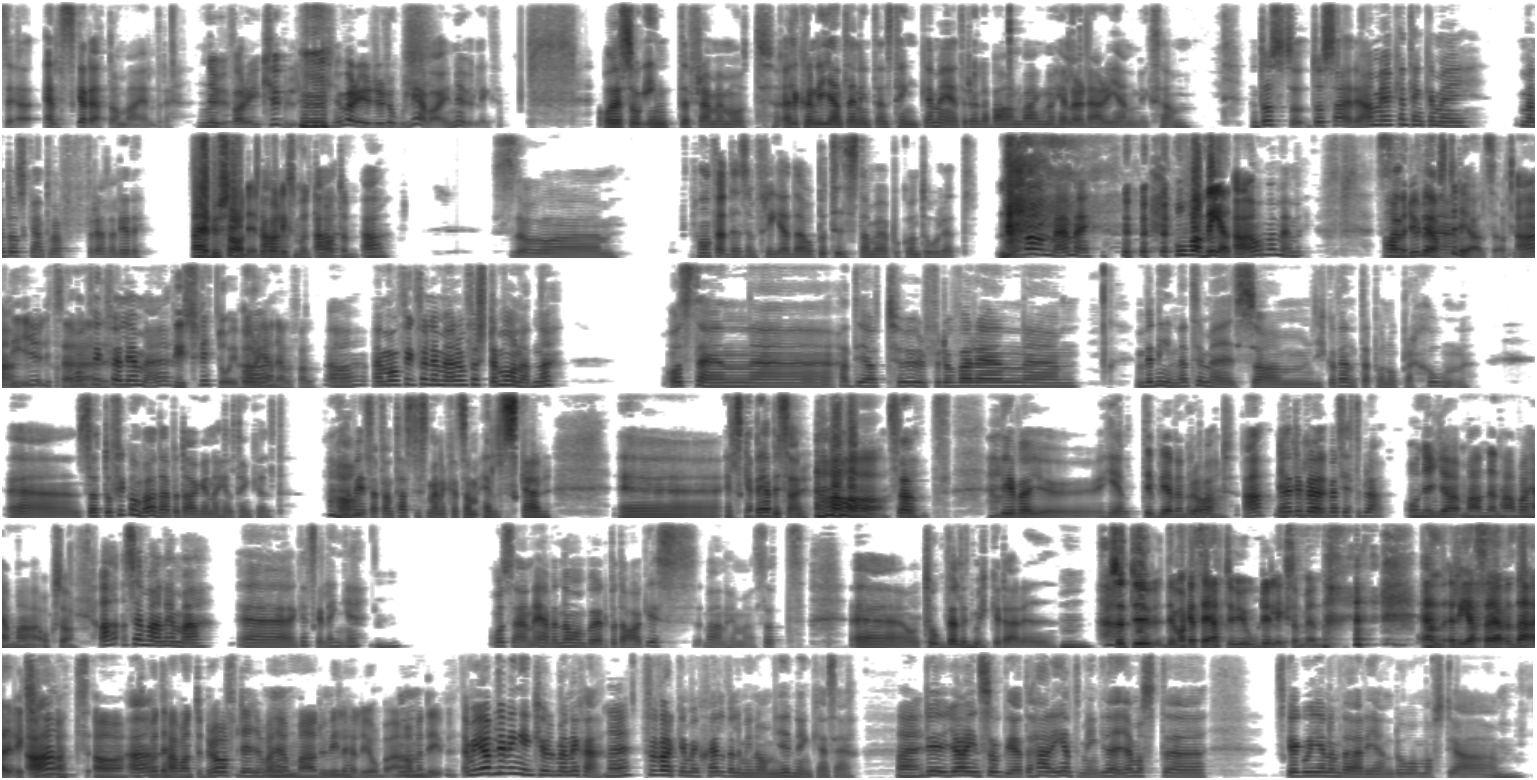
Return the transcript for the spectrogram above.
Så jag älskade att de var äldre. Nu var det ju kul. Mm. Nu var det ju det roliga var ju nu liksom. Och jag såg inte fram emot, eller kunde egentligen inte ens tänka mig att rulla barnvagn och hela det där igen liksom. Men då, då sa jag det, ja men jag kan tänka mig, men då ska jag inte vara föräldraledig. Nej, du sa det. Det var Ja, liksom ultimatum. Ja, ja. Mm. Så um, hon föddes en fredag och på tisdagen var jag på kontoret. Då var hon med mig. Hon var med då? Ja, hon var med mig. Ja, men du löste eh, det alltså? För det, ja, det är ju lite så Hon fick följa med. pyssligt då i början Ja, i alla fall. Ja, ja. men hon fick följa med de första månaderna. Och sen eh, hade jag tur för då var det en, eh, en väninna till mig som gick och väntade på en operation. Eh, så att då fick hon vara där på dagarna helt enkelt. Jaha. Jag var en så fantastisk människa som älskar, eh, älskar bebisar. Ja. Så att det var ju helt Det blev en bra underbart. Ja, nej, det blev, varit jättebra. Och nya mannen, han var hemma också. Ja, sen var han hemma eh, ganska länge. Mm. Och sen även när hon började på dagis var han hemma. Så att, eh, och tog väldigt Mm. mycket där i. Mm. Så du, det man kan säga att du gjorde liksom en, en resa även där. Liksom. Ja. Att, ja, Ja. att det här var inte bra för dig att vara Mm. hemma, du ville hellre jobba. Ja, Mm. men det, men jag blev ingen kul människa. nej, För varken mig själv eller min omgivning kan jag säga. Nej. Det, jag insåg det att det här är inte min grej. Jag måste, ska jag gå igenom det här igen då måste jag Mm.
